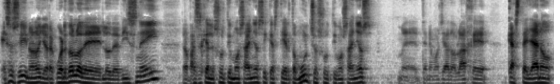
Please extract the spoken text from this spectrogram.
Eso sí, no, no, yo recuerdo lo de, lo de Disney. Lo que pasa es que en los últimos años, sí que es cierto, muchos últimos años, tenemos ya doblaje castellano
